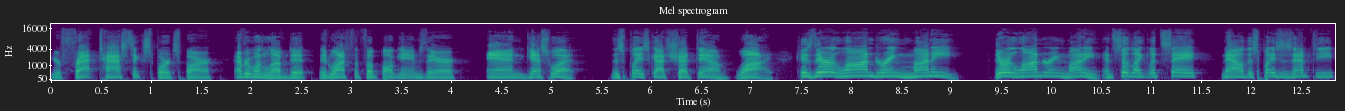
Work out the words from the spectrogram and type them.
your fratastic sports bar. Everyone loved it. They'd watch the football games there. And guess what? This place got shut down. Why? Because they were laundering money. They were laundering money. And so, like, let's say now this place is empty.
